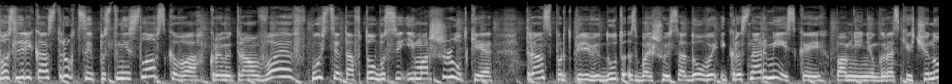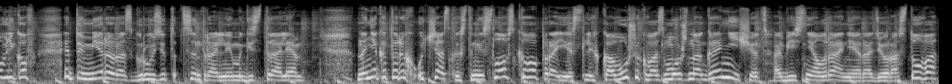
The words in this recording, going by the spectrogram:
После реконструкции по Станиславского, кроме трамваев, впустят автобусы и маршрутки. Транспорт переведут с Большой Садовой и Красноармейской. По мнению городских чиновников, эта мера разгрузит центральные магистрали. На некоторых участках Станиславского проезд легковушек, возможно, ограничат, объяснял ранее радио Ростова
